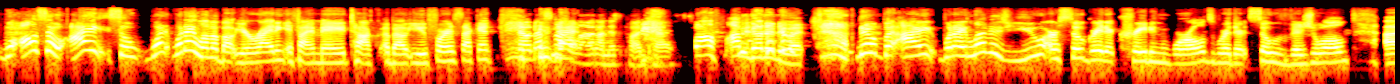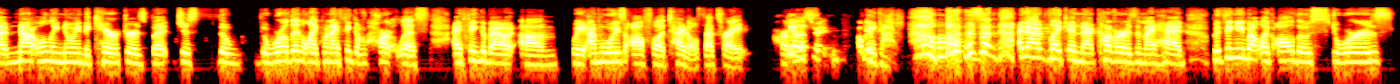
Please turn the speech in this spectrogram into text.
well also i so what what i love about your writing if i may talk about you for a second no that's not that, allowed on this podcast well i'm gonna do it no but i what i love is you are so great at creating worlds where they're so visual uh, not only knowing the characters but just the the world in like when i think of heartless i think about um wait i'm always awful at titles that's right Heartless? Yeah, that's right. Okay, yep. gosh. and I'm like in that cover is in my head. But thinking about like all those stores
